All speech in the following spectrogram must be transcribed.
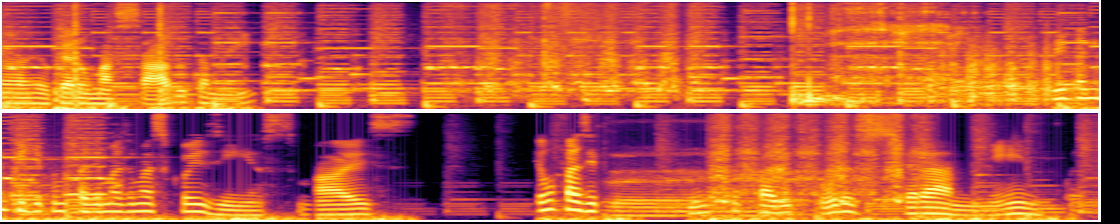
Ah, eu quero um maçado também. Ele vai me pedir para me fazer mais umas coisinhas, mas eu vou fazer, eu vou fazer todas as ferramentas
